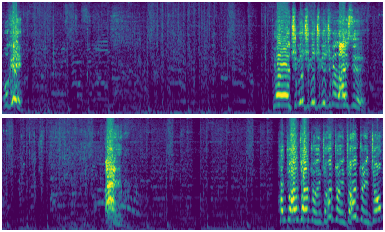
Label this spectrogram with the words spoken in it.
오케이! 야야 죽여 죽여 죽여 죽여! 나이스! 아 한조 한조 한조 왼쪽 한조 왼쪽 한조 왼쪽!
